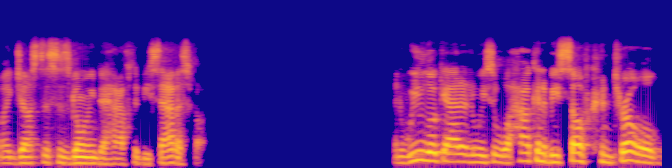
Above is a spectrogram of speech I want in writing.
My justice is going to have to be satisfied. And we look at it and we say, well, how can it be self control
